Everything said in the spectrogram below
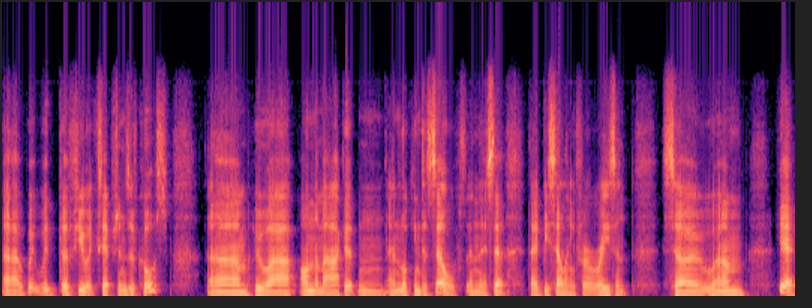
uh, with, with a few exceptions, of course um, who are on the market and, and looking to sell, and they said they'd be selling for a reason. So um, yeah,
